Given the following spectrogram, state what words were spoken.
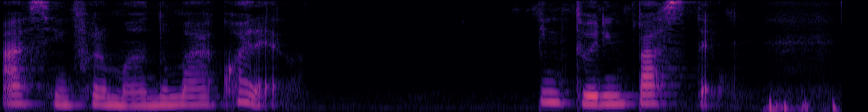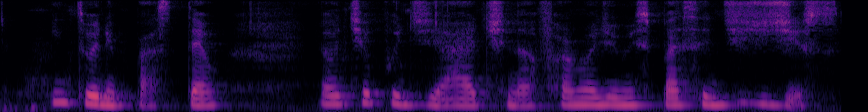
assim formando uma aquarela. Pintura em pastel. Pintura em pastel é um tipo de arte na forma de uma espécie de giz,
